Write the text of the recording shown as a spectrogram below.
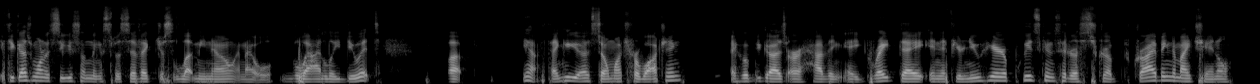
if you guys want to see something specific, just let me know, and I will gladly do it. But yeah, thank you guys so much for watching. I hope you guys are having a great day, and if you're new here, please consider subscribing to my channel,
